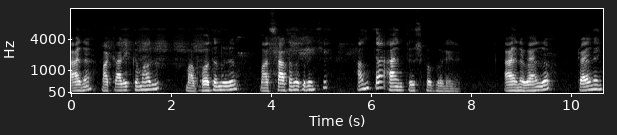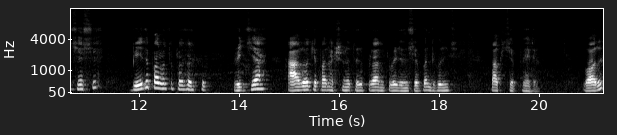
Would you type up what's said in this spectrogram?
ఆయన మా కార్యక్రమాలు మా బోధనలు మా సాధనల గురించి అంతా ఆయన తెలుసుకోగోరారు. ఆయన వ్యాన్లో ప్రయాణం చేసి బీద పర్వత ప్రజలకు విద్య ఆరోగ్య పరిరక్షణ తెలుపడానికి వెళ్ళిన సిబ్బంది గురించి మాకు చెప్పారు. వారు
